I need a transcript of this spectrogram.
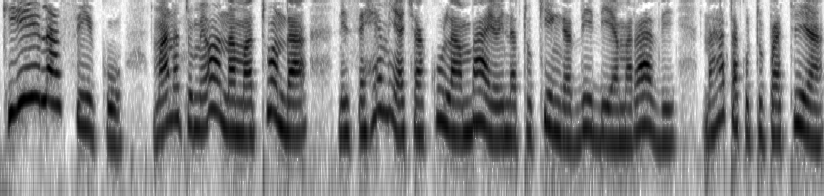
kila siku. Maana tumeona matunda ni sehemu ya chakula ambayo inatukinga dhidi ya maradhi na hata kutupatia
